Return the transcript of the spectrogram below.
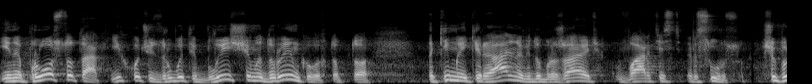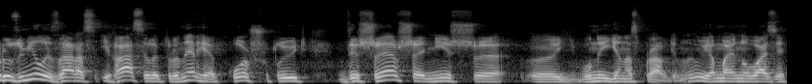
і не просто так, їх хочуть зробити ближчими до ринкових, тобто такими, які реально відображають вартість ресурсу. Щоб ви розуміли, зараз і газ, і електроенергія коштують дешевше, ніж е, е, вони є насправді. Ну я маю на увазі,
